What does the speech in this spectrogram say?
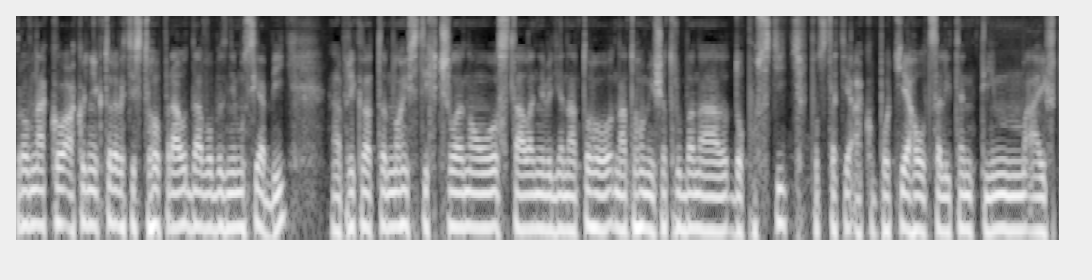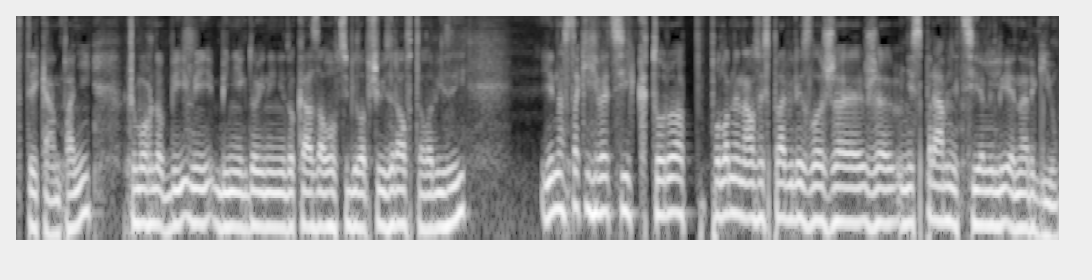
rovnako ako niektoré veci z toho pravda vôbec nemusia byť. Napríklad mnohí z tých členov stále nevedia na toho, na toho Miša Trubana dopustiť, v podstate ako potiahol celý ten tým aj v tej kampani, čo možno by, by, by niekto iný nedokázal, hoci by lepšie vyzeral v televízii. Jedna z takých vecí, ktorú podľa mňa naozaj spravili zle, že, že nesprávne cielili energiu.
